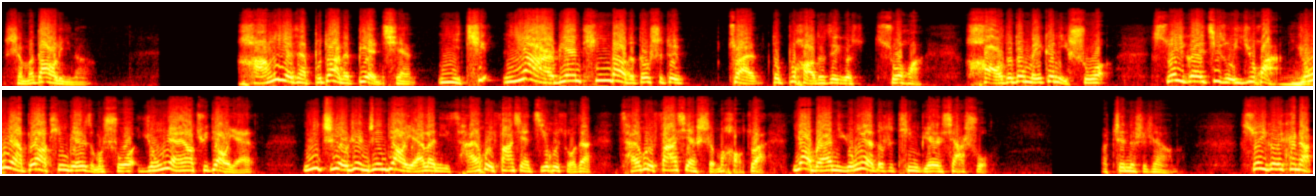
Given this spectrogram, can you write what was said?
什么道理呢？行业在不断的变迁，你听，你耳边听到的都是对转都不好的这个说话，好的都没跟你说。所以各位记住一句话：永远不要听别人怎么说，永远要去调研。你只有认真调研了，你才会发现机会所在，才会发现什么好赚。要不然，你永远都是听别人瞎说。啊，真的是这样的，所以各位看这儿，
